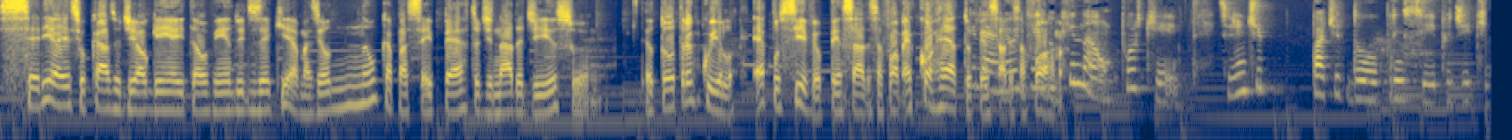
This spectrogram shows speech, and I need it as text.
Seria esse o caso de alguém aí estar tá ouvindo e dizer que é, mas eu nunca passei perto de nada disso. Eu tô tranquilo. É possível pensar dessa forma? É correto Guilherme, pensar dessa eu forma? que não. Por quê? Se a gente partir do princípio de que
